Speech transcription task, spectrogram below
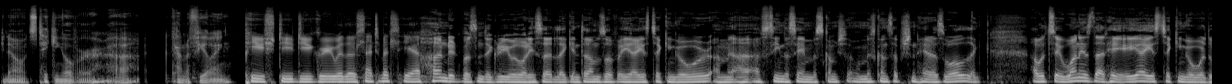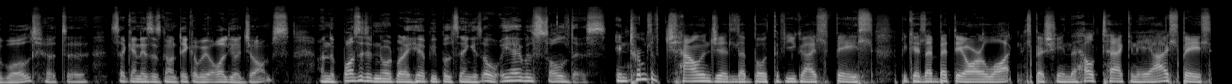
you know, it's taking over. Uh, kind of feeling. Piyush, do you, do you agree with those sentiments? Yeah. 100% agree with what he said. Like in terms of AI is taking over, I mean, I've seen the same misconception, misconception here as well. Like I would say one is that, hey, AI is taking over the world. But, uh, second is it's going to take away all your jobs. On the positive note, what I hear people saying is, oh, AI will solve this. In terms of challenges that both of you guys face, because I bet they are a lot, especially in the health tech and AI space,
